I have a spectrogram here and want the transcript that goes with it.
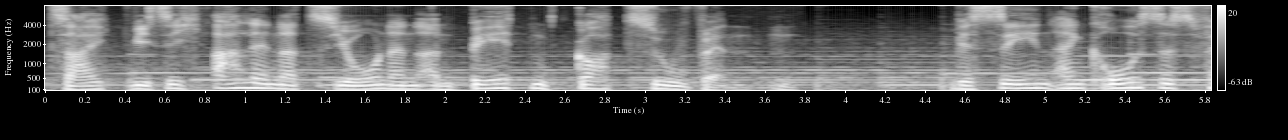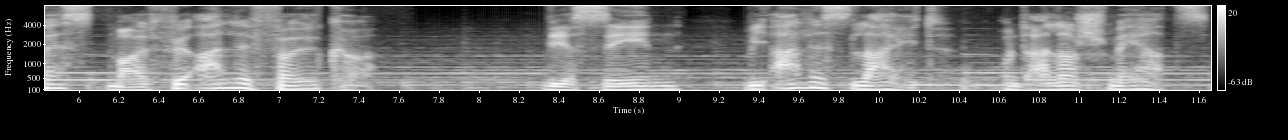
zeigt, wie sich alle Nationen anbetend Gott zuwenden. Wir sehen ein großes Festmahl für alle Völker. Wir sehen, wie alles Leid und aller Schmerz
